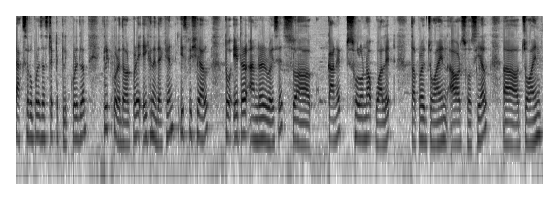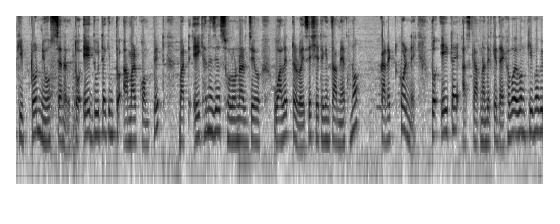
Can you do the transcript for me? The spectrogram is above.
টাক্সের উপরে জাস্ট একটা ক্লিক করে দিলাম। ক্লিক করে দেওয়ার পরে এখানে দেখেন স্পেশাল তো এটার আন্ডারে রয়েছে কানেক্ট সোলোনা ওয়ালেট তারপরে join our social join crypto news channel তো এই দুইটা কিন্তু আমার কমপ্লিট বাট এইখানে যে সোলোনার যে ওয়ালেটটা রয়েছে, সেটা কিন্তু আমি এখনও কানেক্ট করে নেই। তো এইটাই আজকে আপনাদেরকে দেখাবো এবং কীভাবে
